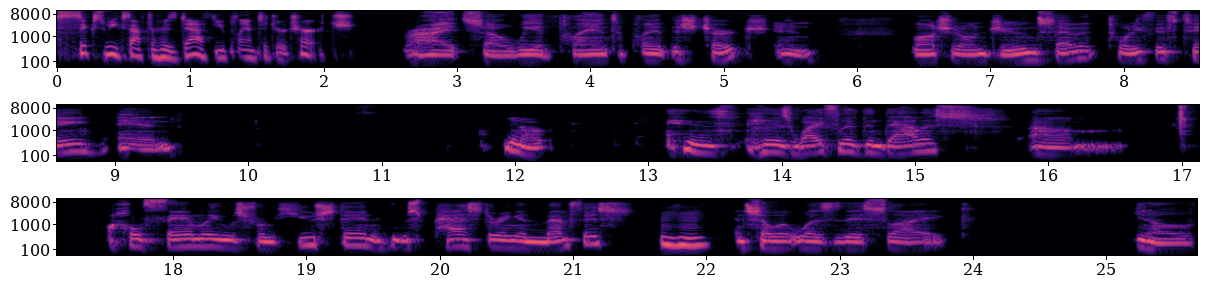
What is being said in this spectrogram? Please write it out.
six weeks after his death, you planted your church. Right. So we had planned to plant this church and launch it on June 7th, 2015. And you know, his his wife lived in Dallas. Um our whole family was from Houston and he was pastoring in Memphis. Mm-hmm. And so it was this like, you know,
